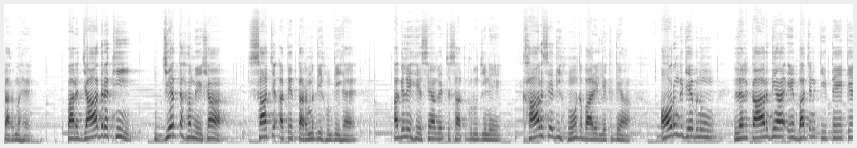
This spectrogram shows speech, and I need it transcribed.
ਧਰਮ ਹੈ। ਪਰ ਯਾਦ ਰੱਖੀ, ਜਿੱਤ ਹਮੇਸ਼ਾ ਸੱਚ ਅਤੇ ਧਰਮ ਦੀ ਹੁੰਦੀ ਹੈ। ਅਗਲੇ ਹਿੱਸਿਆਂ ਵਿੱਚ ਸਤਿਗੁਰੂ ਜੀ ਨੇ ਖਾਲਸੇ ਦੀ ਹੋਂਦ ਬਾਰੇ ਲਿਖਦਿਆਂ ਔਰੰਗਜ਼ੇਬ ਨੂੰ ਲਲਕਾਰਦਿਆਂ ਇਹ ਬਚਨ ਕੀਤੇ ਕਿ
